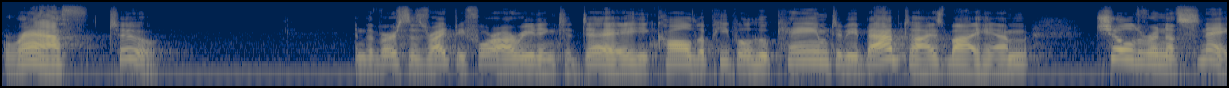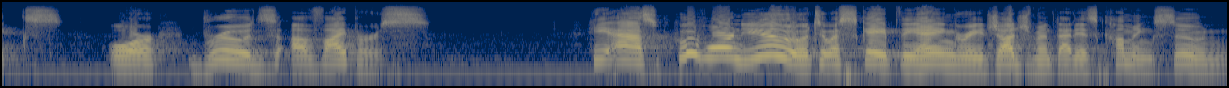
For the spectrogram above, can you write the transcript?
wrath, too. In the verses right before our reading today, he called the people who came to be baptized by him children of snakes or broods of vipers. He asks, Who warned you to escape the angry judgment that is coming soon?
